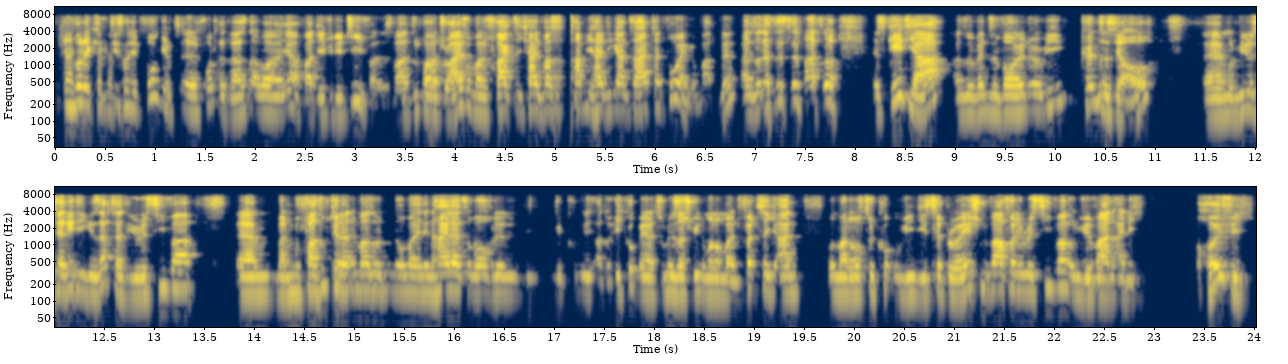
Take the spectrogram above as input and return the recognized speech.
ich wollte kritisch von den Vorgibt, äh, Vortritt lassen, aber ja, war definitiv. Also es war ein super Drive und man fragt sich halt, was haben die halt die ganze Halbzeit vorher gemacht, ne? Also das ist immer so, es geht ja, also wenn sie wollen irgendwie, können sie es ja auch. Ähm, und wie du es ja richtig gesagt hast, die Receiver, ähm, man versucht ja dann immer so nochmal in den Highlights, aber auch in, also ich gucke mir ja zumindest das Spiel immer nochmal in 40 an und mal drauf zu gucken, wie die Separation war von den Receivern. Und wir waren eigentlich häufig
